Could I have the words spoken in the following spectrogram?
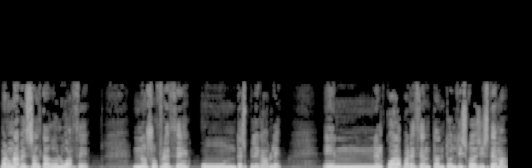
Bueno, una vez saltado el UAC, nos ofrece un desplegable en el cual aparecen tanto el disco de sistema,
